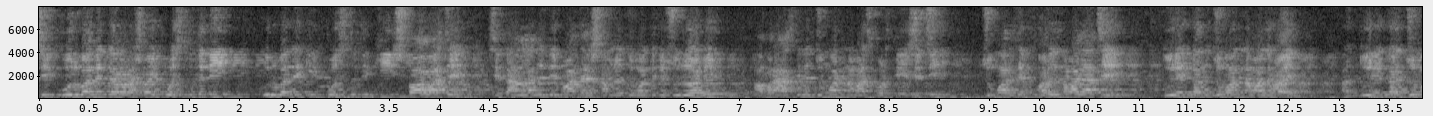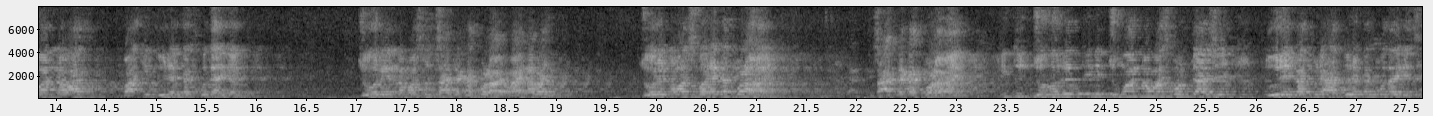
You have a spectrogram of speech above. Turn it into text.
সেই কোরবানিতে আমরা সবাই প্রস্তুতি নিই। কুরবানির কি প্রস্তুতি, কি সব আছে, সেটা আল্লাহ যদি মাথায় সামনে জুমা থেকে শুরু হবে। আমরা আজকে জুমার নামাজ পড়তে এসেছি, জুমার যে ফরজ নামাজ আছে দুই রেখাত জুমার নামাজ হয়। আর দুই রেখাত জুমার নামাজ, বাকি দুই রেখাত কোথায় গেল? জোহরের নামাজ তো চার রেখাত পড়া হয় হয় না ভাই? জোহরের নামাজ কয় রেখাত পড়া হয়? চার রেখাত পড়া হয়। কিন্তু জোহরের দিনে জুমার নামাজ পড়তে আসে দুই রেখাত পড়ে আর দুই রেখাত কোথায় গেছে?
